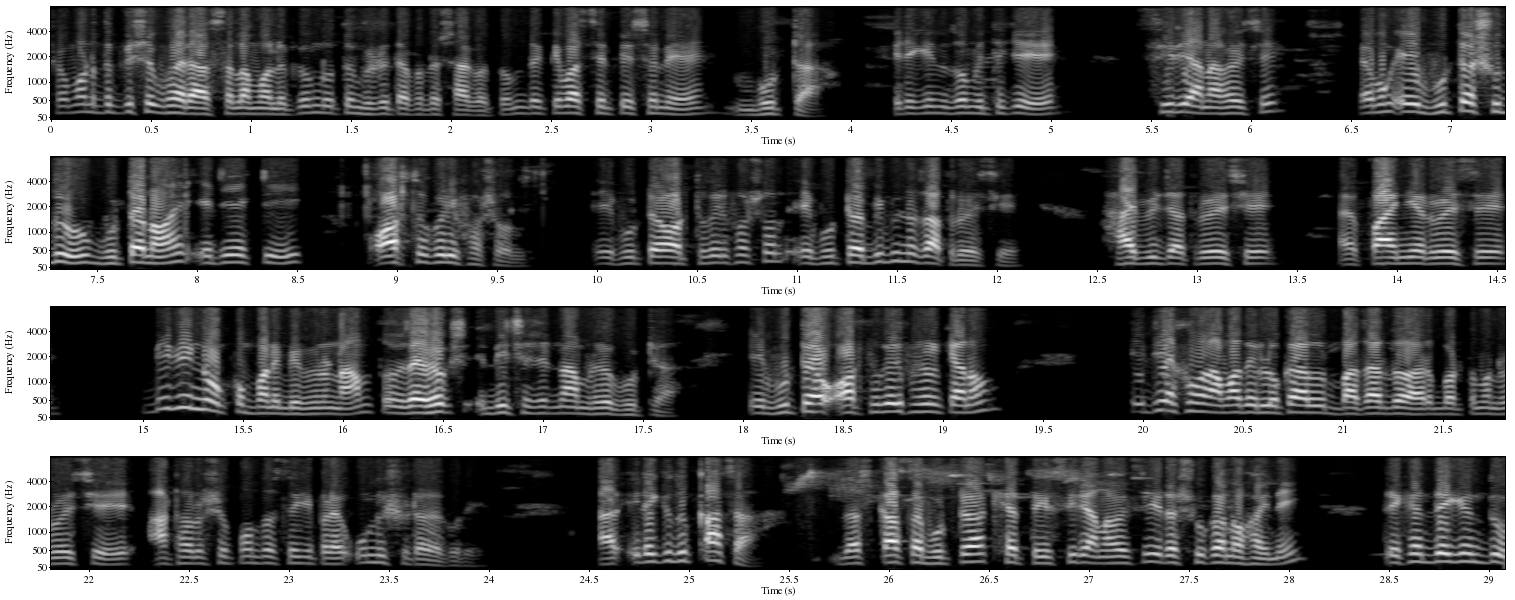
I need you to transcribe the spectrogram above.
সম্মানিত কৃষক ভাইরা, আসসালামু আলাইকুম। নতুন ভিডিওতে আপনাদের স্বাগতম। দেখতে পাচ্ছেন পেছনে ভুট্টা। এটা কিন্তু জমি থেকে ছিঁড়ে আনা হয়েছে এবং এই ভুট্টা শুধু ভুট্টা নয়, এটি একটি অর্থকরী ফসল। এই ভুট্টা অর্থকরী ফসল, এই ভুট্টা বিভিন্ন জাত রয়েছে। হাইব্রিড জাত রয়েছে পাইনিয়ার রয়েছে, বিভিন্ন কোম্পানির বিভিন্ন নাম। তো যাই হোক দিন নাম রয়েছে ভুট্টা। এই ভুট্টা অর্থকরী ফসল কেন? এটি এখন আমাদের লোকাল বাজার দর বর্তমান রয়েছে আঠারোশো পঞ্চাশ থেকে প্রায় উনিশশো টাকা করে। আর এটা কিন্তু কাঁচা, জাস্ট কাঁচা ভুট্টা, ক্ষেত থেকে ছিঁড়ে আনা হয়েছে, এটা শুকানো হয় নাই। তো এখান থেকে কিন্তু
